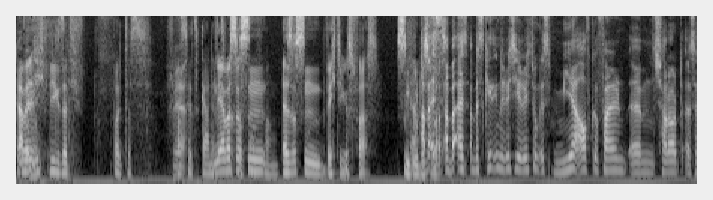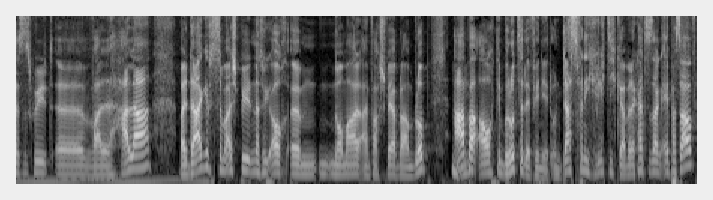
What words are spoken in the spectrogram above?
Da aber ich, wie gesagt, ich wollte das fast Ja. jetzt gar nicht Ja, aber es ist ein, es ist ein wichtiges Fass. Ist ein gutes aber, es, aber, es, aber es geht in die richtige Richtung, ist mir aufgefallen, ähm, Shoutout Assassin's Creed äh, Valhalla, weil da gibt es zum Beispiel natürlich auch ähm, normal einfach schwer, bla und blub, Mhm. aber auch den Benutzer definiert. Und das fand ich richtig geil, weil da kannst du sagen, ey, pass auf,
